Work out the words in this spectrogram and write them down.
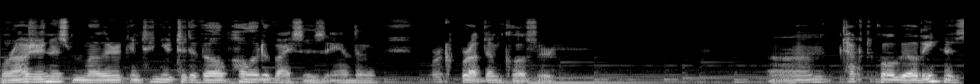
Mirage and his mother continued to develop holo devices, and the work brought them closer. Um, tactical ability is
